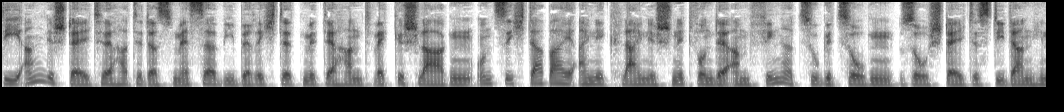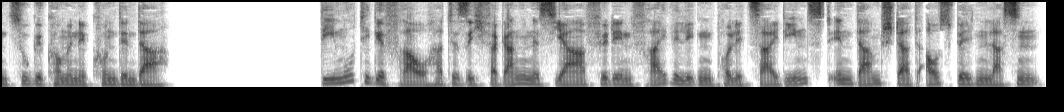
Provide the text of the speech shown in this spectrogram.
Die Angestellte hatte das Messer wie berichtet mit der Hand weggeschlagen und sich dabei eine kleine Schnittwunde am Finger zugezogen, so stellt es die dann hinzugekommene Kundin dar. Die mutige Frau hatte sich vergangenes Jahr für den Freiwilligen Polizeidienst in Darmstadt ausbilden lassen,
